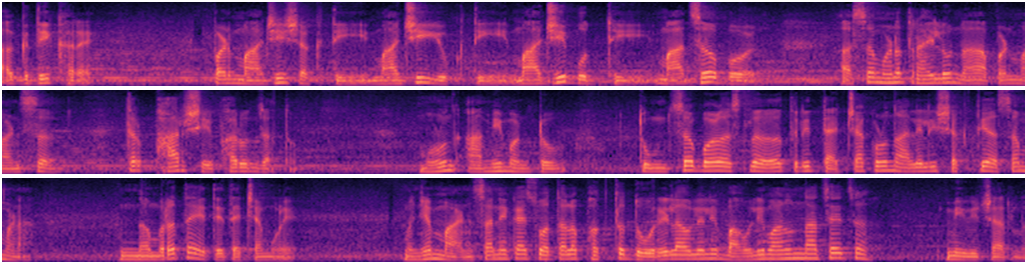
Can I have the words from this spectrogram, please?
अगदी खरंय. पण माझी शक्ती माझी युक्ती माझी बुद्धी माझं बळ असं म्हणत राहिलो ना आपण माणसं तर फार शेफारून जातो. म्हणून आम्ही म्हणतो तुमचं बळ असलं तरी त्याच्याकडून आलेली शक्ती असं म्हणा. नम्रता येते त्याच्यामुळे. म्हणजे माणसाने काय स्वतःला फक्त दोरे लावलेली बाहुली मानून नाचायचं? मी विचारलं.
